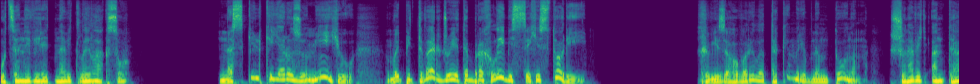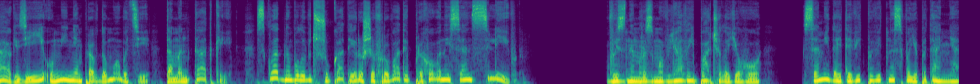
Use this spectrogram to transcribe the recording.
У це не вірять навіть Лейлаксу. Наскільки я розумію, ви підтверджуєте брехливість цих історій. Хві заговорила таким рівним тоном, що навіть Антеак з її умінням правдомовиці та ментатки складно було відшукати і розшифрувати прихований сенс слів. Ви з ним розмовляли і бачили його. Самі дайте відповідь на своє питання.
